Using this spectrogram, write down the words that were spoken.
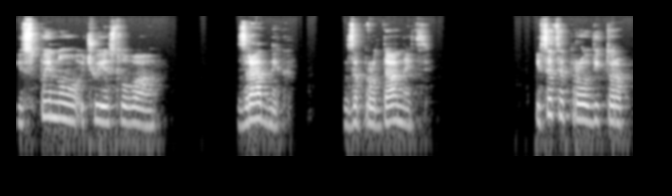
І в спину чує слова зрадник, запроданець. І все це про Віктора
